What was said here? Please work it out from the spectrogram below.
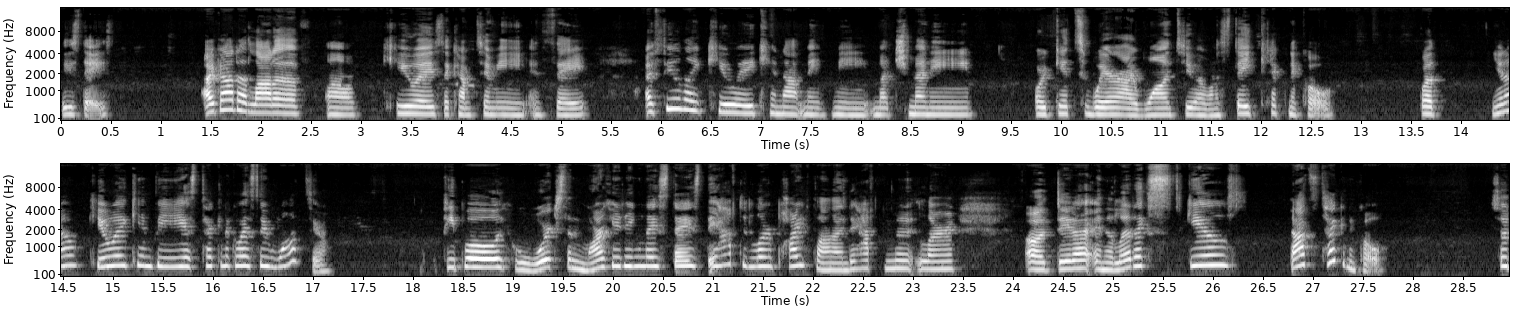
these days. I got a lot of uh, QAs that come to me and say, I feel like QA cannot make me much money or get to where I want to. I want to stay technical. But, you know, QA can be as technical as they want to. People who works in marketing these days, they have to learn Python. They have to learn uh, data analytics skills. That's technical. So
